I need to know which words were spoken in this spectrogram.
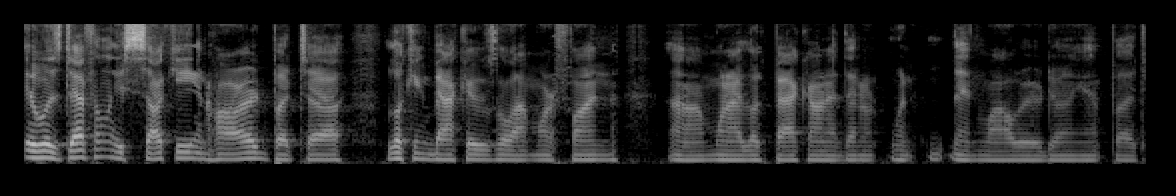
it was definitely sucky and hard, but uh, looking back, it was a lot more fun um, when I look back on it than when than while we were doing it. But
